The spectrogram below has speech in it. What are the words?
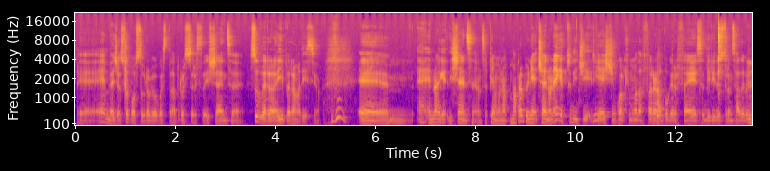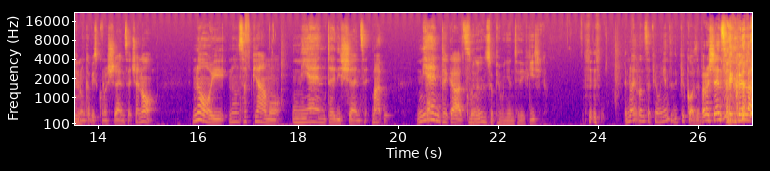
E, e invece al suo posto proprio questa professoressa di scienze, super iper amatissima. E, e- e noi che di scienze non sappiamo, una- ma proprio niente, cioè non è che tu dici riesci in qualche modo a fare la poker face, a dire due stronzate perché Mhm. non capiscono scienze, cioè no, noi non sappiamo niente di scienze, ma niente cazzo. Come noi non sappiamo niente di fisica. Noi non sappiamo niente di più cose, però scienza è quella,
